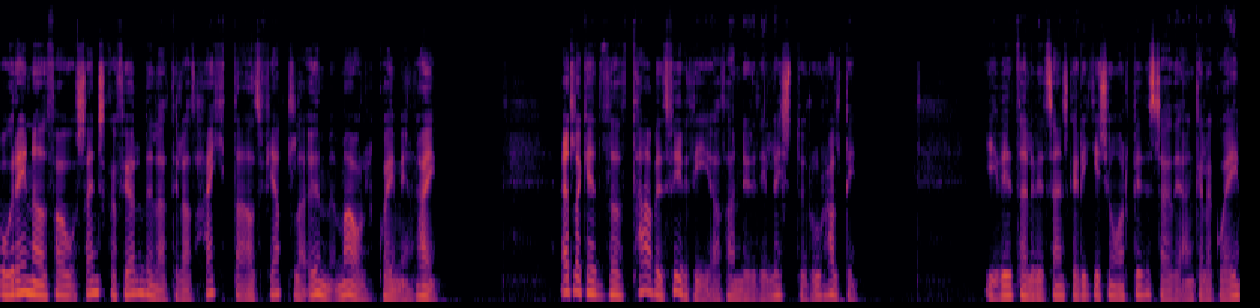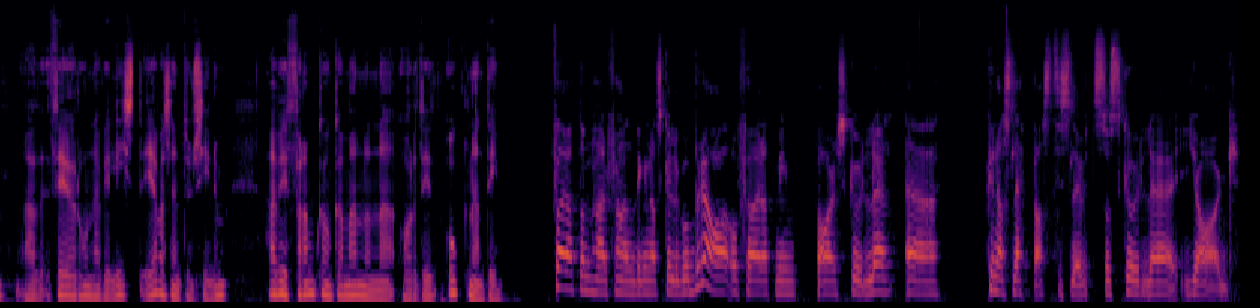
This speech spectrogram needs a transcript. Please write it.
og reyna að fá sænska fjölmiðla til að hætta að fjalla um mál Guei-Ming Hai. Ella geti það tafið fyrir því að hann er því leistur úr haldi. Í viðtali við Sænska ríkisjónvarpið sagði Angela Guay að þegar hún hafi líst evasendum sínum hafi framganga mannana orðið ógnandi. För att de här förhandlingarna skulle gå bra och för att min far skulle eh, kunna släppas till slut så skulle jag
